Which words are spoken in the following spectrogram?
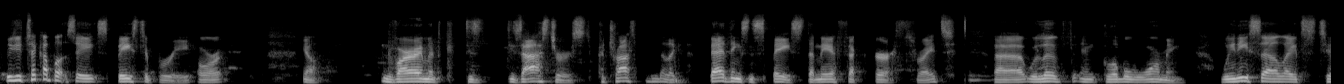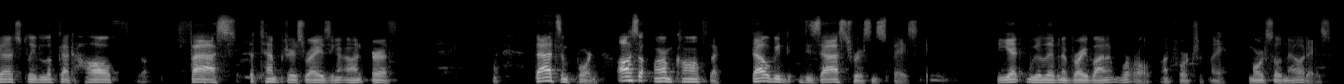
But if you take up, say, space debris or you know, environment dis- disasters, contrast like bad things in space that may affect Earth, right? Mm-hmm. Uh, we live in global warming. We need satellites to actually look at how fast the temperature is rising on Earth. That's important. Also, armed conflict. That would be disastrous in space. Yet we live in a very violent world, unfortunately, more so nowadays.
